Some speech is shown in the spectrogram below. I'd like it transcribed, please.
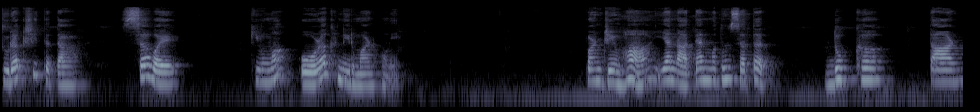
सुरक्षितता सवय किंवा ओळख निर्माण होणे. पण जेव्हा या नात्यांमधून सतत दुःख ताण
